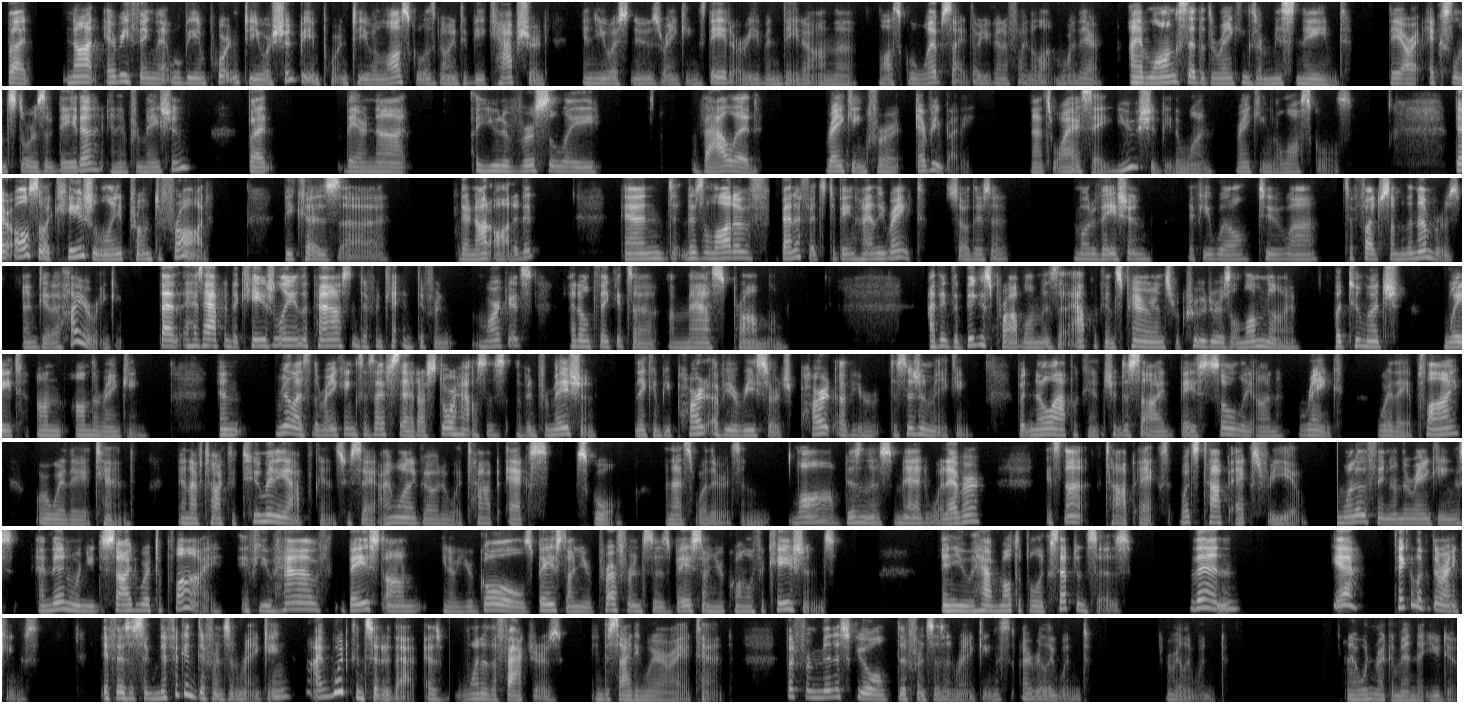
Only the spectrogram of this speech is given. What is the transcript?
But not everything that will be important to you or should be important to you in law school is going to be captured in US News rankings data or even data on the law school website, though you're going to find a lot more there. I have long said that the rankings are misnamed. They are excellent stores of data and information, but they are not a universally valid ranking for everybody. That's why I say you should be the one ranking the law schools. They're also occasionally prone to fraud because uh, they're not audited. And there's a lot of benefits to being highly ranked. So there's a motivation, if you will, to uh, to fudge some of the numbers and get a higher ranking. That has happened occasionally in the past in different in different markets. I don't think it's a, a mass problem. I think the biggest problem is that applicants, parents, recruiters, alumni put too much weight on on the ranking and realize the rankings as i've said are storehouses of information they can be part of your research part of your decision making but no applicant should decide based solely on rank where they apply or where they attend and i've talked to too many applicants who say i want to go to a top x school and that's whether it's in law business med whatever it's not top x. What's top x for you? One other thing on the rankings and then when you decide where to apply if you have based on you know your goals based on your preferences based on your qualifications and you have multiple acceptances then yeah take a look at the rankings if there's a significant difference in ranking i would consider that as one of the factors in deciding where i attend. But for minuscule differences in rankings i really wouldn't. I really wouldn't. And I wouldn't recommend that you do.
